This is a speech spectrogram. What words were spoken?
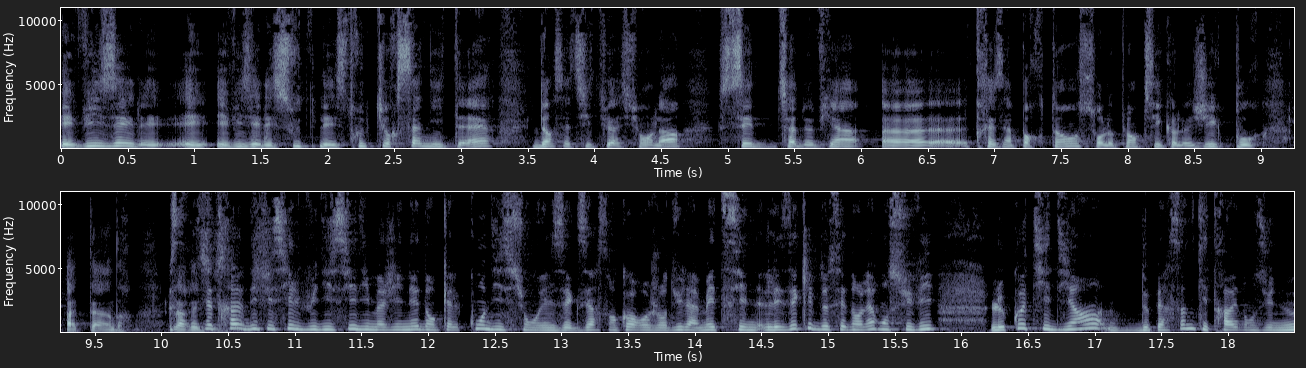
Et viser les, et, viser les, les, structures sanitaires dans cette situation-là, ça devient euh, très important sur le plan psychologique pour atteindre la résistance. C'est très difficile, vu d'ici, d'imaginer dans quelles conditions ils exercent encore aujourd'hui la médecine. Les équipes de C'est dans l'air ont suivi le quotidien de personnes qui travaillent dans une,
